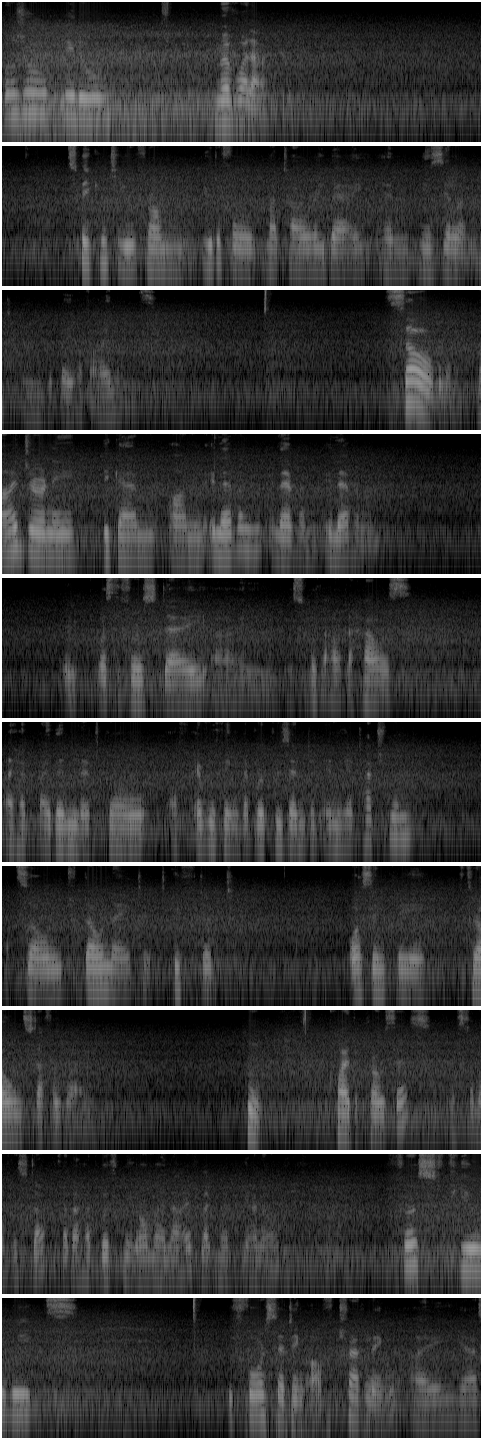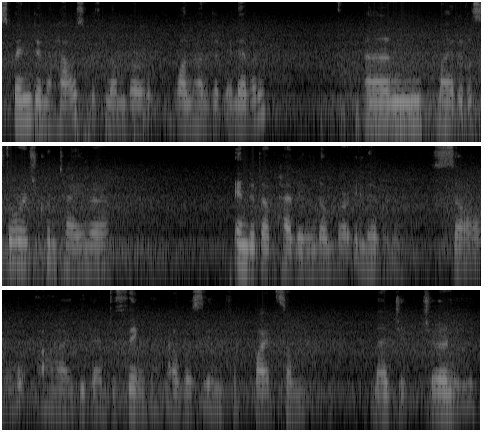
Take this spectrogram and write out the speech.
Bonjour Lilou, me voilà. Speaking to you from beautiful Matauri Bay in New Zealand, in the Bay of Islands. So, my journey began on 11 11 11. It was the first day I was without a house. I had by then let go of everything that represented any attachment sold, donated, gifted, or simply thrown stuff away. Hmm. Quite a process with some of the stuff that I had with me all my life, like my piano. First few weeks before setting off traveling, I uh, spent in a house with number 111, and my little storage container ended up having number 11 so I began to think that I was in for quite some magic journey.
